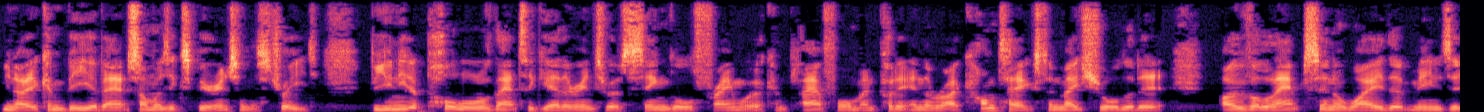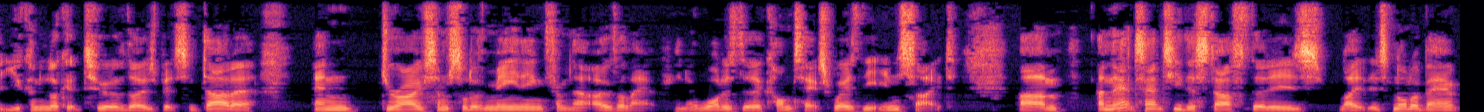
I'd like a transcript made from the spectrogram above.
you know it can be about someone's experience in the street but you need to pull all of that together into a single framework and platform and put it in the right context and make sure that it overlaps in a way that means that you can look at two of those bits of data and derive some sort of meaning from that overlap. You know, what is the context? Where's the insight? Um, and that's actually the stuff that is like, it's not about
